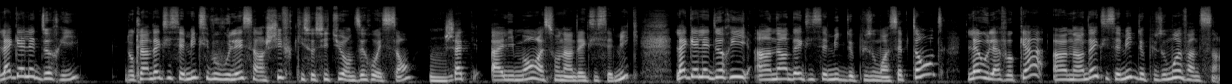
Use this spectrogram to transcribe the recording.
la galette de riz, donc l'index glycémique, si vous voulez, c'est un chiffre qui se situe entre 0 et 100. Mhm. Chaque aliment a son index glycémique. La galette de riz a un index glycémique de plus ou moins 70, là où l'avocat a un index glycémique de plus ou moins 25.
